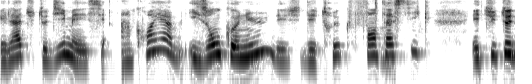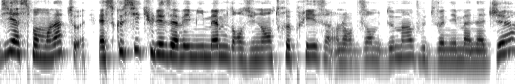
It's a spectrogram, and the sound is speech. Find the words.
Et là, tu te dis: «Mais c'est incroyable!» Ils ont connu des trucs Ouais. fantastiques et tu te dis à ce moment-là, est-ce que si tu les avais mis même dans une entreprise en leur disant: «Mais demain, vous devenez manager»,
